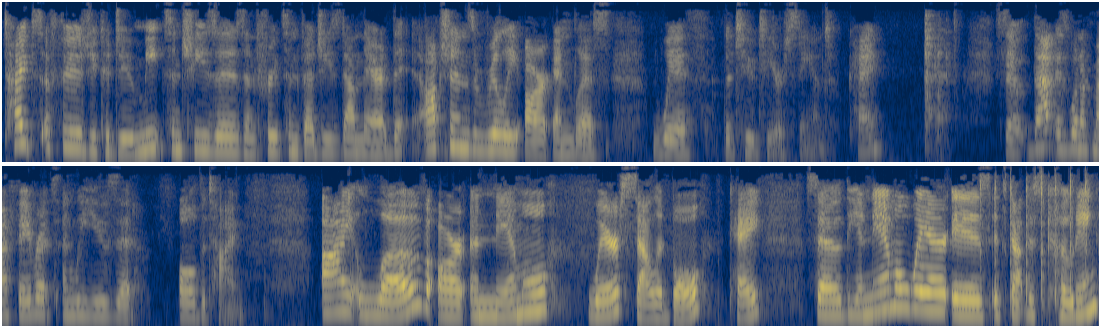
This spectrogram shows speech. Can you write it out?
types of foods. You could do meats and cheeses and fruits and veggies down there. The options really are endless with the two-tier stand, okay? So that is one of my favorites and we use it all the time. I love our enamel ware salad bowl, okay? So the enamel ware is, it's got this coating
